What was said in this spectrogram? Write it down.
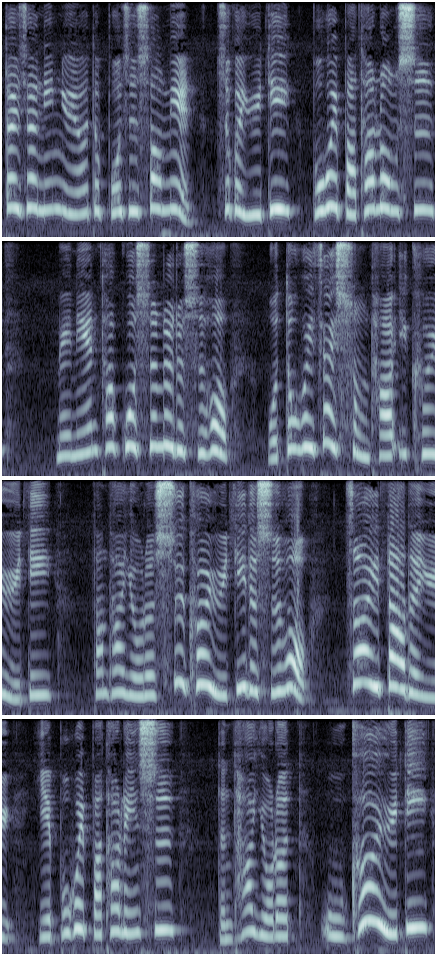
戴在你女儿的脖子上面，这个雨滴不会把它弄湿。每年她过生日的时候。”我都会再送他一颗雨滴。当他有了四颗雨滴的时候，再大的雨也不会把他淋湿。等他有了五颗雨滴，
